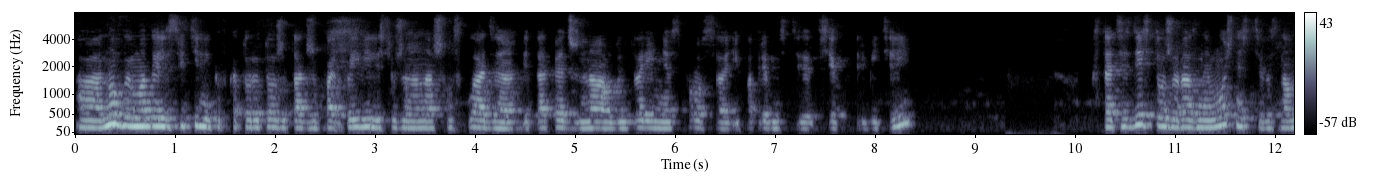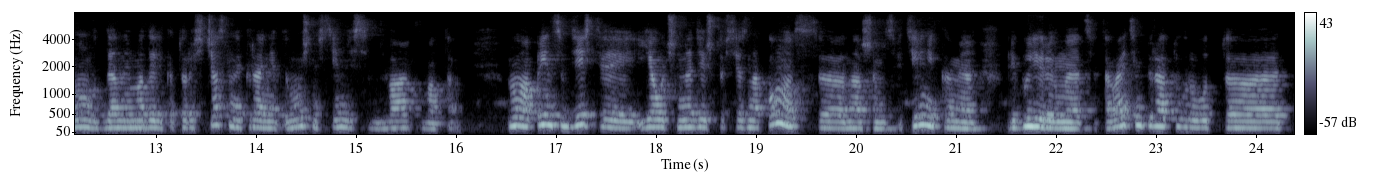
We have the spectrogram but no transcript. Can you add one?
А, новые модели светильников, которые тоже также появились уже на нашем складе, это опять же на удовлетворение спроса и потребности всех потребителей. Кстати, здесь тоже разные мощности. В основном вот данные модели, которые сейчас на экране, это мощность 72 ватта. Ну, а принцип действия, я очень надеюсь, что все знакомы с э, нашими светильниками. Регулируемая цветовая температура от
